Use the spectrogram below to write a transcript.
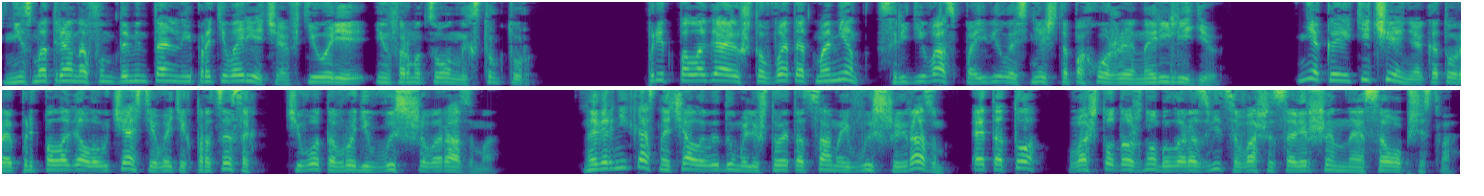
несмотря на фундаментальные противоречия в теории информационных структур. Предполагаю, что в этот момент среди вас появилось нечто похожее на религию. Некое течение, которое предполагало участие в этих процессах чего-то вроде высшего разума. Наверняка сначала вы думали, что этот самый высший разум – это то, во что должно было развиться ваше совершенное сообщество.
